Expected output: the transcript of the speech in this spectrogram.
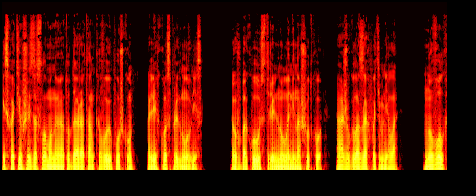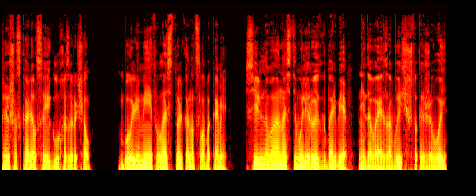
И, схватившись за сломанную от удара танковую пушку, легко спрыгнул вниз. В боку стрельнуло не на шутку, аж в глазах потемнело. Но волк лишь оскалился и глухо зарычал. Боль имеет власть только над слабаками. Сильного она стимулирует к борьбе, не давая забыть, что ты живой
